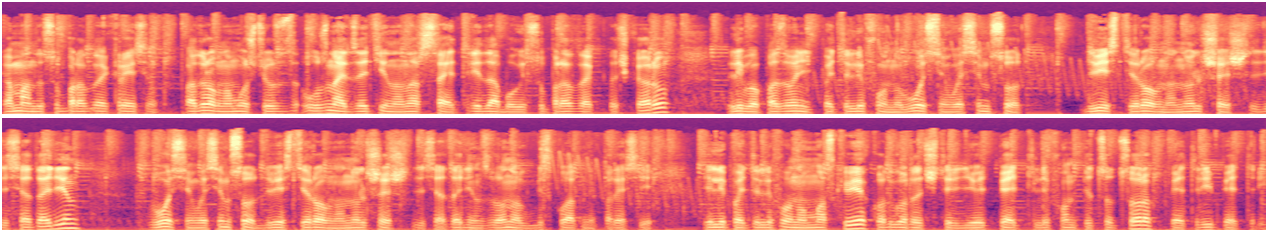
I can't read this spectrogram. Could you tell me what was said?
команды Супротек Racing. Подробно можете узнать, зайти на наш сайт www.suprotec.ru, либо позвонить по телефону 8 800 200 ровно 0661, 8 800 200 ровно 0661, звонок бесплатный по России, или по телефону в Москве, код города 495, телефон 540 5353.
